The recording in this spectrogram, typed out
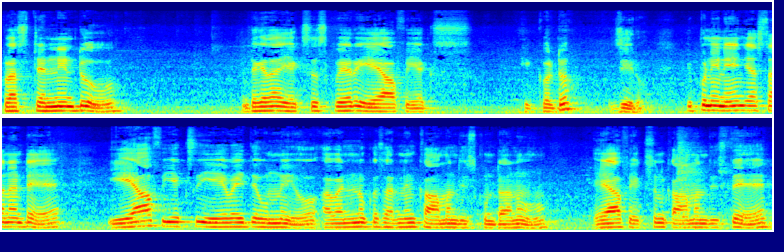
plus ten into అంతే కదా x square a of x equal to zero ఇప్పుడు నేను ఏం చేస్తానంటే ఏ ఆఫ్ ఎక్స్ ఏవైతే ఉన్నాయో అవన్నీ ఒకసారి నేను కామన్ తీసుకుంటాను. ఏ ఆఫ్ ఎక్స్ని కామన్ తీస్తే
